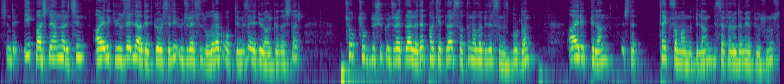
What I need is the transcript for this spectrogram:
Şimdi ilk başlayanlar için aylık 150 adet görseli ücretsiz olarak optimize ediyor arkadaşlar. Çok çok düşük ücretlerle de paketler satın alabilirsiniz buradan. Aylık plan, işte tek zamanlı plan, bir sefer ödeme yapıyorsunuz.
